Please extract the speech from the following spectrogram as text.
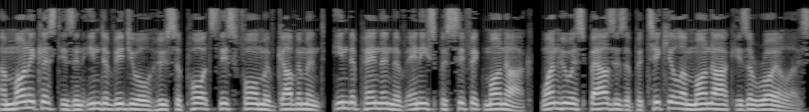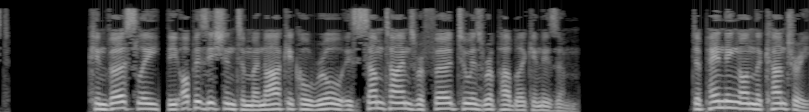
A monarchist is an individual who supports this form of government, independent of any specific monarch, one who espouses a particular monarch is a royalist. Conversely, the opposition to monarchical rule is sometimes referred to as republicanism. Depending on the country,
